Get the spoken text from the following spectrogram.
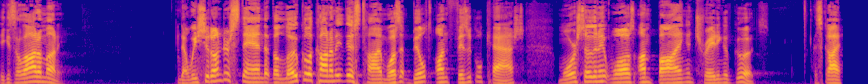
He gets a lot of money. Now, we should understand that the local economy at this time wasn't built on physical cash more so than it was on buying and trading of goods. This guy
